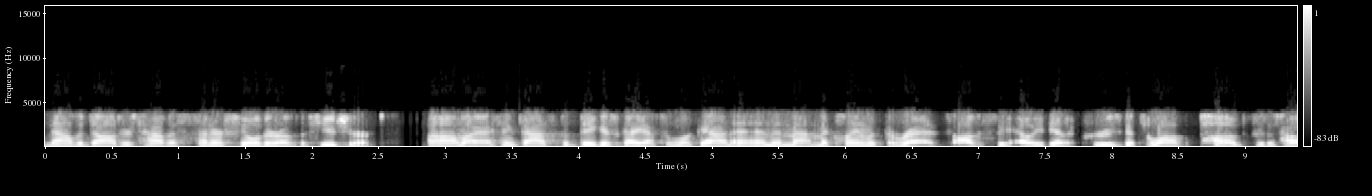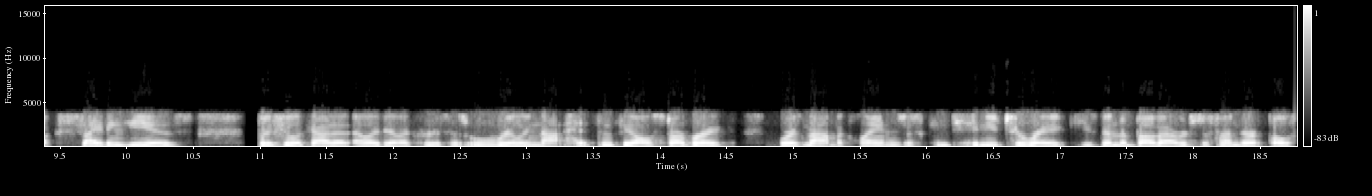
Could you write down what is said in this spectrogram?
now the Dodgers have a center fielder of the future. Um, I, I think that's the biggest guy you have to look at. And, and then Matt McLain with the Reds. Obviously, Elly De La Cruz gets a lot of the pub because of how exciting he is. But if you look at it, Elly De La Cruz has really not hit since the All Star break, whereas Matt McLain has just continued to rake. He's been an above average defender at both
